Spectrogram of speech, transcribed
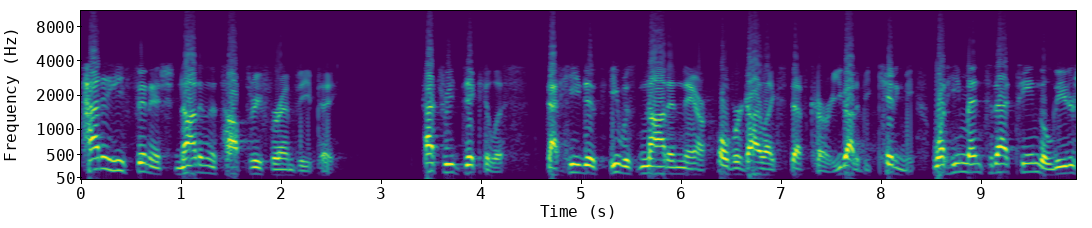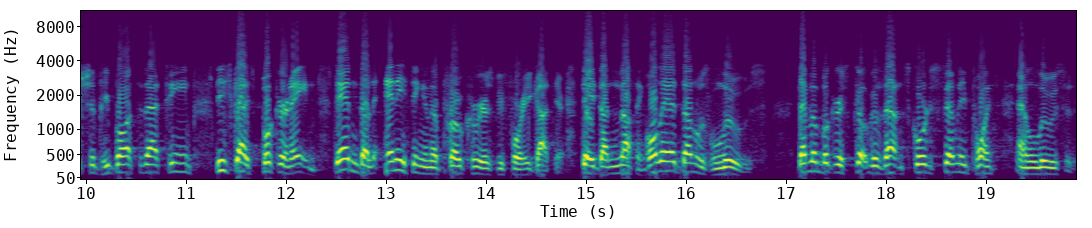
How did he finish not in the top three for MVP? That's ridiculous that he did, he was not in there over a guy like Steph Curry. You got to be kidding me. What he meant to that team, the leadership he brought to that team. These guys, Booker and Ayton, they hadn't done anything in their pro careers before he got there. They had done nothing. All they had done was lose. Devin Booker goes out and scores 70 points and loses.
